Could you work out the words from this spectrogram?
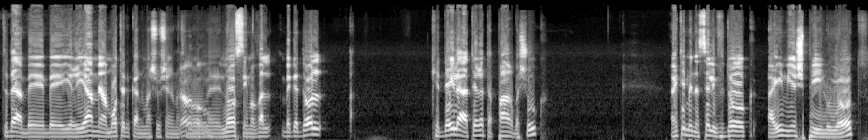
אתה יודע, ב- בירייה מהמותן כאן, משהו לא, שאנחנו ברור. אה, לא עושים, אבל בגדול, כדי לאתר את הפער בשוק, הייתי מנסה לבדוק האם יש פעילויות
